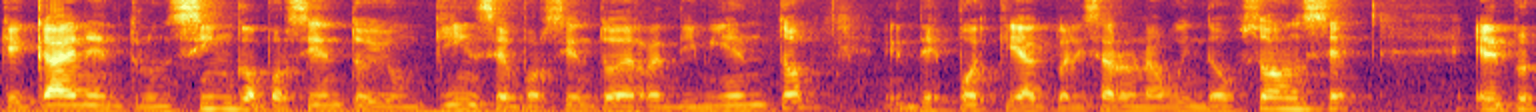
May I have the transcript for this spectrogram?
que caen entre un 5% y un 15% de rendimiento eh, después que actualizaron a Windows 11. El,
